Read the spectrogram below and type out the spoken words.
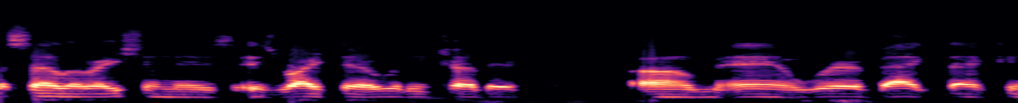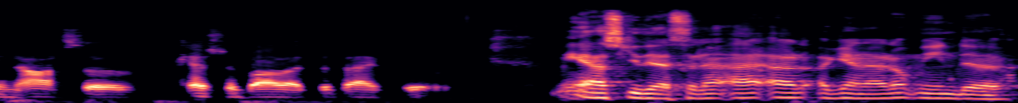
acceleration is, is right there with each other. Um, and we're a back that can also catch the ball at the backfield. Let me ask you this, and I, I, again, I don't mean to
